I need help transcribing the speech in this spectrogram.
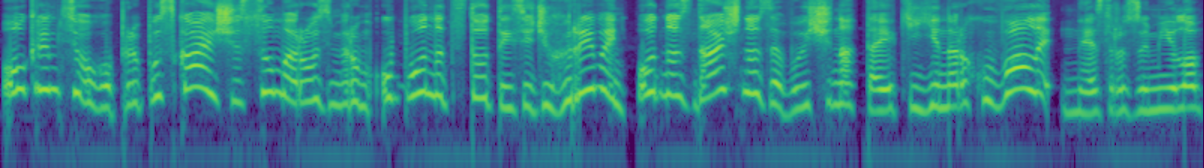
Окрім цього, припускаю, що сума розміром у понад 100 тисяч гривень однозначно завищена, та як її нарахували, незрозуміло.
